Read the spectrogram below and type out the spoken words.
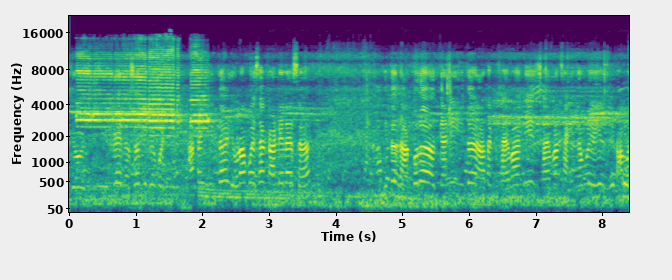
जो- इकडे नसत तिकडे पैसे. आता इथं एवढा पैसा काढलेला आहे सर. इथं दाखवलं त्यांनी इथं आता साहेबांनी साहेबांनी सांगितल्यामुळे हे कामं.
